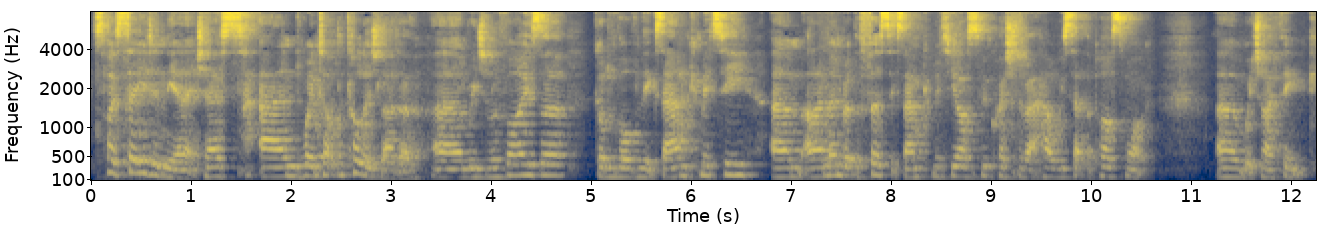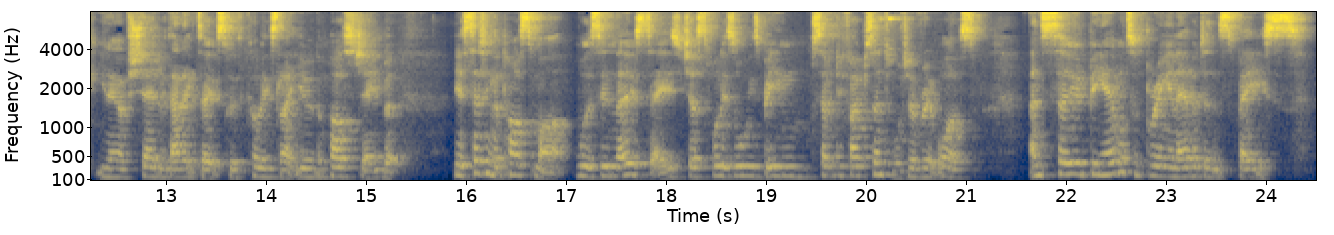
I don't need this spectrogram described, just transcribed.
So I stayed in the NHS and went up the college ladder, um, regional advisor, got involved in the exam committee. Um, and I remember at the first exam committee asking a question about how we set the pass mark, uh, which I think you know I've shared with anecdotes with colleagues like you in the past, Jane. But know, setting the pass mark was in those days just well, it's always been seventy five percent or whatever it was, and so being able to bring an evidence base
